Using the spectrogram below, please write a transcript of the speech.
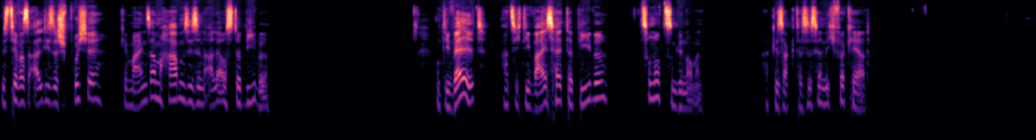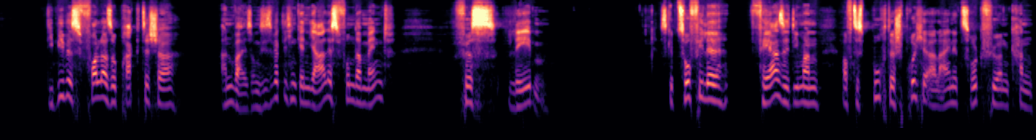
Wisst ihr, was all diese Sprüche gemeinsam haben? Sie sind alle aus der Bibel. Und die Welt hat sich die Weisheit der Bibel zu Nutzen genommen. Hat gesagt, das ist ja nicht verkehrt. Die Bibel ist voller so praktischer Anweisungen. Sie ist wirklich ein geniales Fundament fürs Leben. Es gibt so viele Verse, die man auf das Buch der Sprüche alleine zurückführen kann.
